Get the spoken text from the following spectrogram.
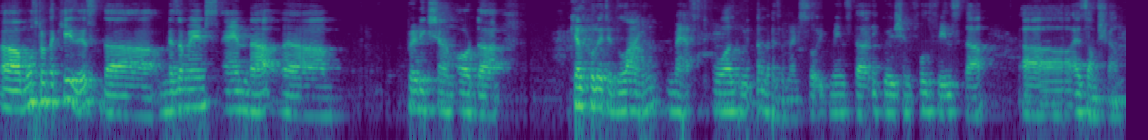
uh, most of the cases, the measurements and the uh, prediction or the calculated line matched well with the measurement. So it means the equation fulfills the uh, assumption.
